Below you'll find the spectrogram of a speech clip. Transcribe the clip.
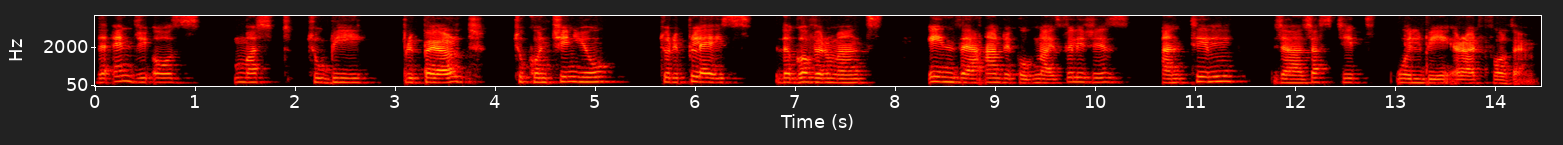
the NGOs must to be prepared to continue to replace the government in the unrecognized villages until the justice will be right for them.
